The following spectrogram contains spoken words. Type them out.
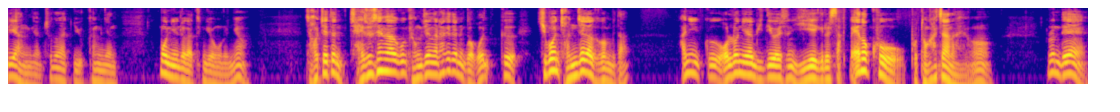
2학년, 초등학교 6학년 학부모님들 같은 경우는요. 자, 어쨌든 재수생하고 경쟁을 하게 되는 거, 원, 그, 기본 전제가 그겁니다. 아니, 그, 언론이나 미디어에서는 이 얘기를 싹 빼놓고 보통 하잖아요. 그런데,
